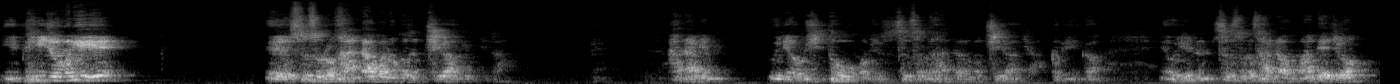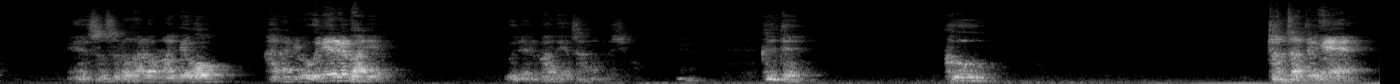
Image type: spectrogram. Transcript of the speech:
이 피조물이 예, 스스로 산다고 하는 것은 죄악입니다. 하나님 은혜 없이 도움 없이 스스로 산다는 건 죄악이야. 그러니까 우리는 스스로 살라고 하면 안 되죠. 예, 스스로 살라고 하면 안 되고 하나님 은혜를 받아요. 은혜를 받아야 사는 것이고. 그런데 그 천사 중에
